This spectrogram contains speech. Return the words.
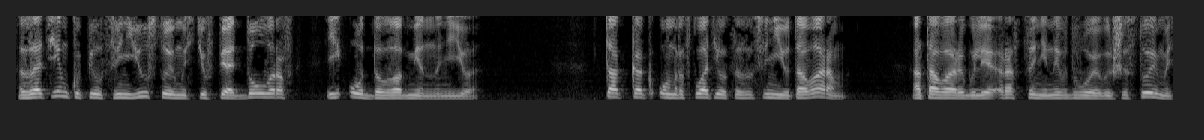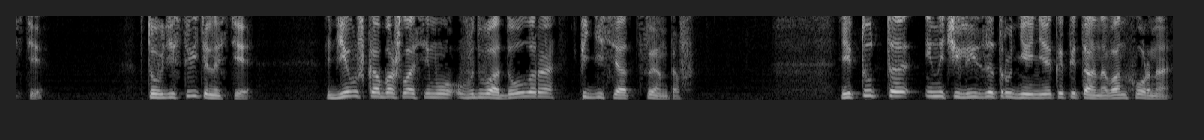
Затем купил свинью стоимостью в 5 долларов и отдал в обмен на нее. Так как он расплатился за свинью товаром, а товары были расценены вдвое выше стоимости, то в действительности – девушка обошлась ему в 2 доллара 50 центов. И тут-то и начались затруднения капитана Ван Хорна.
